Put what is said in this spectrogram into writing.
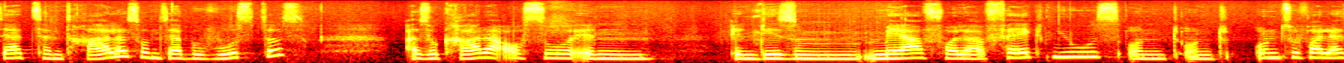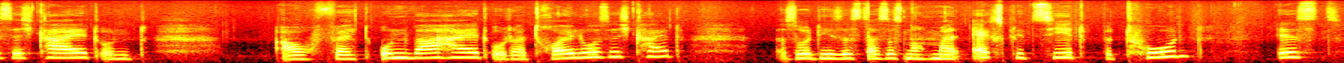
sehr Zentrales und sehr Bewusstes. Also gerade auch so in, in diesem Meer voller Fake News und, und Unzuverlässigkeit und auch vielleicht Unwahrheit oder Treulosigkeit. So dieses, dass es nochmal explizit betont ist,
